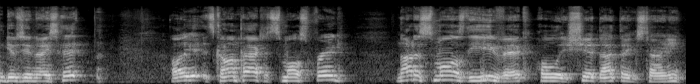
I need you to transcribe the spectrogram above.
It gives you a nice hit. I like it. It's compact, it's small as frig. Not as small as the EVIC. Holy shit, that thing's tiny.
